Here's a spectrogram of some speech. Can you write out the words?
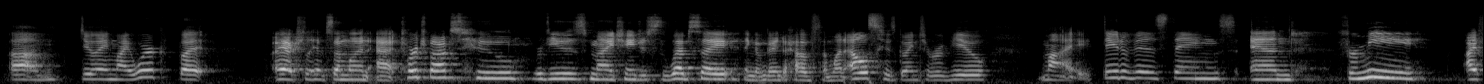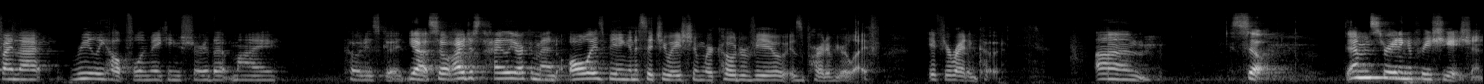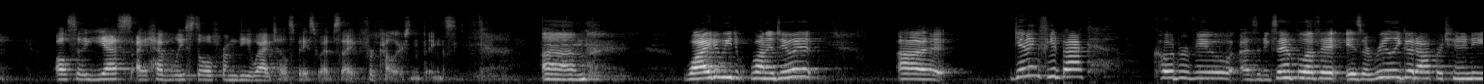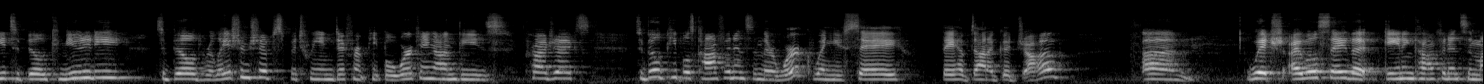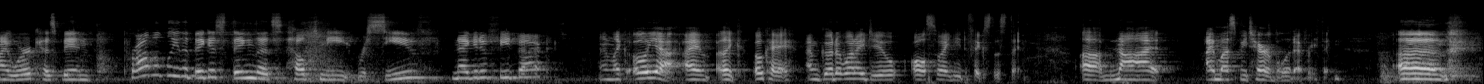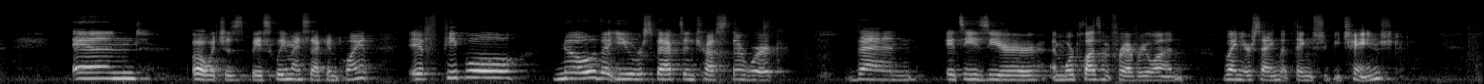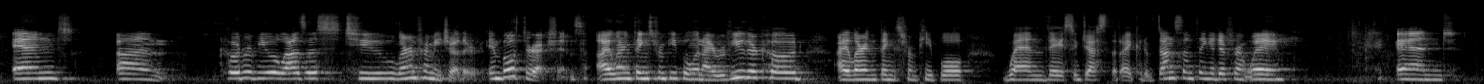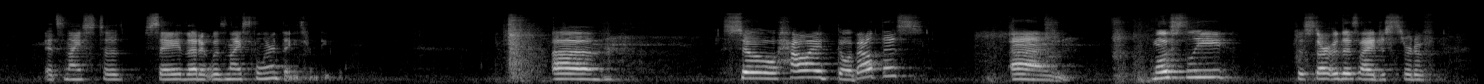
um, doing my work, but I actually have someone at Torchbox who reviews my changes to the website. I think I'm going to have someone else who's going to review my data viz things. And for me, I find that really helpful in making sure that my code is good. Yeah, so I just highly recommend always being in a situation where code review is a part of your life if you're writing code. Um, so, demonstrating appreciation. Also, yes, I heavily stole from the Wagtail Space website for colors and things. Um, why do we want to do it? Uh, giving feedback, code review as an example of it, is a really good opportunity to build community, to build relationships between different people working on these projects, to build people's confidence in their work when you say they have done a good job, um, which I will say that gaining confidence in my work has been probably the biggest thing that's helped me receive negative feedback. I'm like, oh yeah, I'm like, okay, I'm good at what I do. Also, I need to fix this thing. Um, not, I must be terrible at everything. Um, and, oh, which is basically my second point. If people know that you respect and trust their work, then it's easier and more pleasant for everyone when you're saying that things should be changed. And um, code review allows us to learn from each other in both directions. I learn things from people when I review their code. I learn things from people when they suggest that I could have done something a different way. And it's nice to say that it was nice to learn things from people. Um, so how I go about this um, mostly, to start with this, I just sort of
